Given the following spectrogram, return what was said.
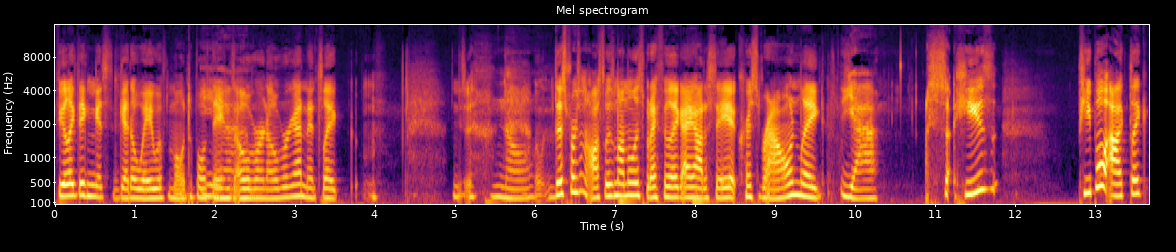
feel like they can just get away with multiple things over and over again. And it's like No, this person also isn't on the list, but I feel like I gotta say it. Chris Brown, like yeah, so he's people act like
